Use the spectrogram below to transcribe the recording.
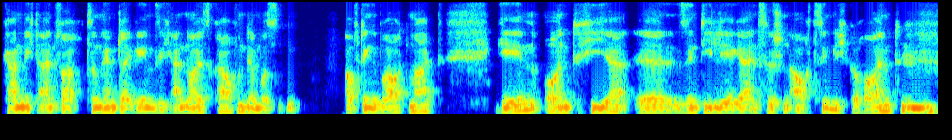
kann nicht einfach zum Händler gehen, sich ein neues kaufen, der muss auf den Gebrauchtmarkt gehen. Und hier äh, sind die Läger inzwischen auch ziemlich geräumt. Mhm.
